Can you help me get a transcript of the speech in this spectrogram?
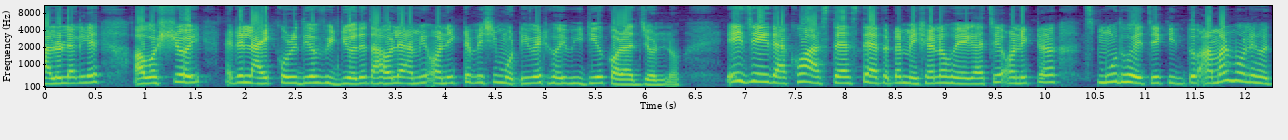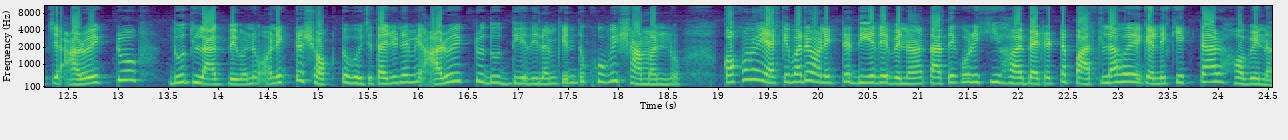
ভালো লাগলে অবশ্যই একটা লাইক করে দিও ভিডিওতে, তাহলে আমি অনেকটা বেশি মোটিভেট হই ভিডিও করার জন্য। এই যে দেখো, আস্তে আস্তে এতটা মেশানো হয়ে গেছে, অনেকটা স্মুথ হয়েছে, কিন্তু আমার মনে হচ্ছে আরও একটু দুধ লাগবে মানে অনেকটা শক্ত হয়েছে, তাই জন্য আমি আরও একটু দুধ দিয়ে দিলাম, কিন্তু খুবই সামান্য। কখনোই একেবারে অনেকটা দিয়ে দেবে না, তাতে করে কি হয়, ব্যাটারটা পাতলা হয়ে গেলে কেকটা আর হবে না,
